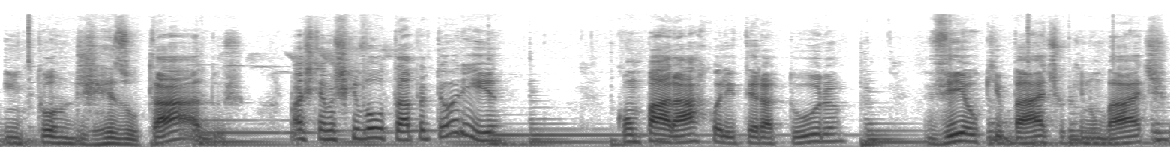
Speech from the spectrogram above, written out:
em torno dos resultados, nós temos que voltar para a teoria, comparar com a literatura, ver o que bate, o que não bate,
